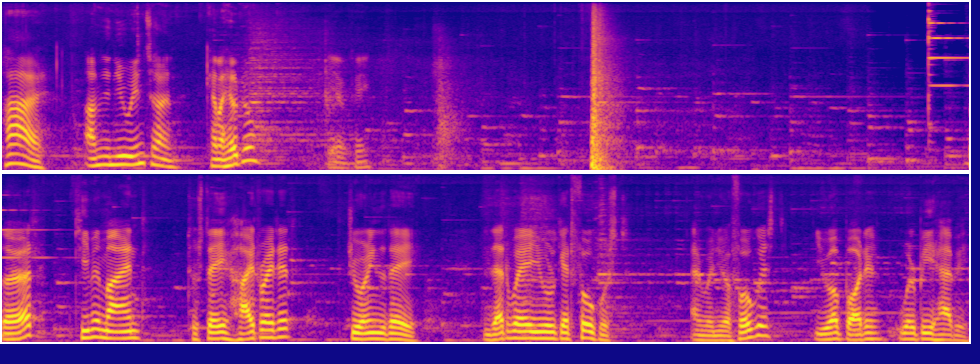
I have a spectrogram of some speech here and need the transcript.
Hi, I'm the new intern. Can I help you? Yeah, okay. Third, keep in mind to stay hydrated during the day. In that way you will get focused. And when you are focused, your body will be happy.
